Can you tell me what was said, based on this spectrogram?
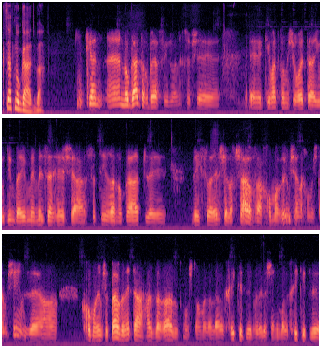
קצת נוגעת בה. כן, נוגעת הרבה אפילו. אני חושב שכמעט כל מי שרואה את היהודים באים מזהה שהסאטירה נוגעת ל... לישראל של עכשיו, והחומרים שאנחנו משתמשים זה החומרים של פעם, באמת ההזרה הזאת, כמו שאתה אומר, להרחיק את זה, ברגע שאני מרחיק את זה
